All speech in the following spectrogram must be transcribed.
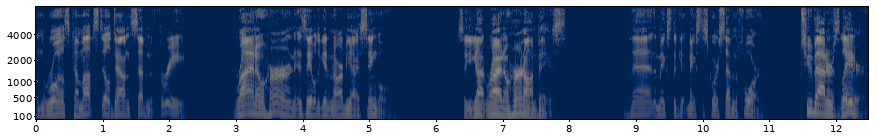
when the Royals come up still down seven to three, Ryan O'Hearn is able to get an RBI single. So you got Ryan O'Hearn on base. Then it makes the makes the score seven to four. Two batters later,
